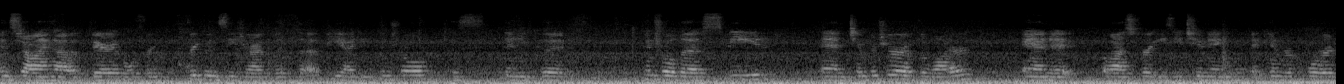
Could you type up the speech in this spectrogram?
installing a variable fre- frequency drive with the PID control, because then you could control the speed and temperature of the water, and it allows for easy tuning. It can record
